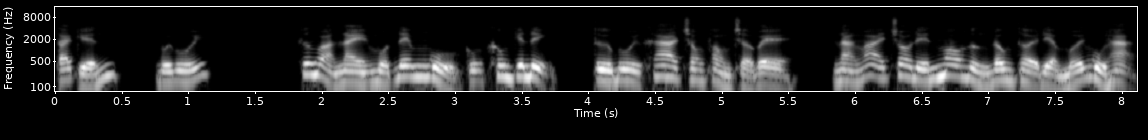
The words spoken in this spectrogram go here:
tái kiến, bối bối. Khương Hoản này một đêm ngủ cũng không kiên định, từ Bùi Kha trong phòng trở về, nàng mãi cho đến mau hừng đông thời điểm mới ngủ hạ,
